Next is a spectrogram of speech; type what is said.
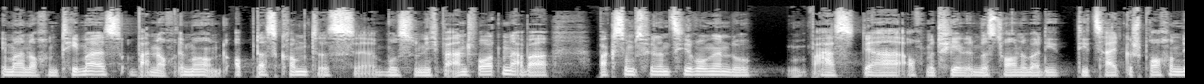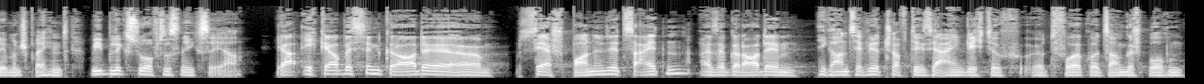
immer noch ein Thema ist, wann auch immer und ob das kommt, das äh, musst du nicht beantworten. Aber Wachstumsfinanzierungen, du hast ja auch mit vielen Investoren über die, die Zeit gesprochen. Dementsprechend, wie blickst du auf das nächste Jahr? Ja, ich glaube, es sind gerade äh, sehr spannende Zeiten. Also gerade die ganze Wirtschaft ist ja eigentlich durch, vorher kurz angesprochen,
